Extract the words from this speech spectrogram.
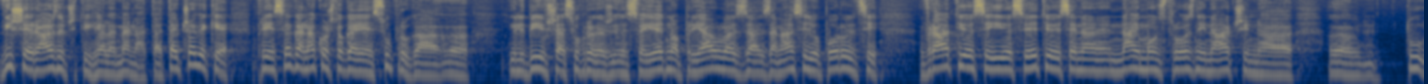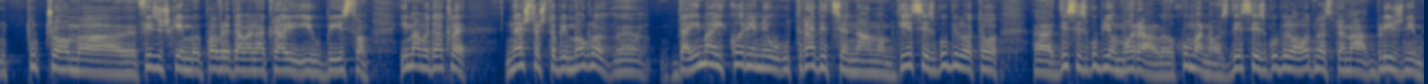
više različitih elemenata. Taj čovjek je prije svega nakon što ga je supruga ili bivša supruga svejedno prijavila za, za nasilje u porodici, vratio se i osvijetio se na najmonstruozniji način tučom, fizičkim povredama na kraju i ubistvom. Imamo dakle nešto što bi moglo e, da ima i korijene u tradicionalnom, gdje se izgubilo to, e, gdje se izgubio moral, humanost, gdje se izgubilo odnos prema bližnjim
